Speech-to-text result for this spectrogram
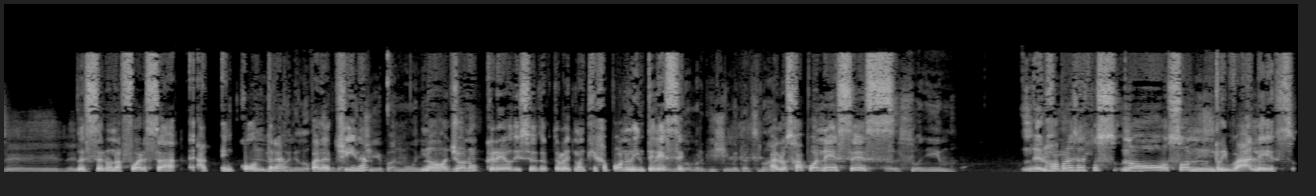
de ser una fuerza en contra para China? No, yo no creo, dice dice el doctor Leitman, que Japón le interese. A los japoneses, los japoneses no son rivales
